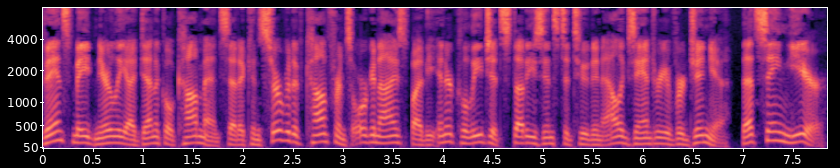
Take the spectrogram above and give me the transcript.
Vance made nearly identical comments at a conservative conference organized by the Intercollegiate Studies Institute in Alexandria, Virginia, that same year,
